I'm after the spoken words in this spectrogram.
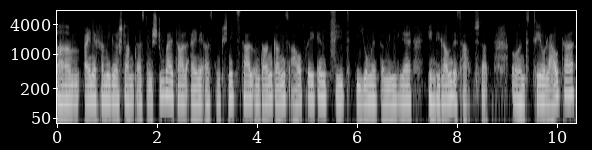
Ähm, eine Familie stammt aus dem Stuweital, eine aus dem Gschnitztal und dann ganz aufregend zieht die junge Familie in die Landeshauptstadt. Und Theo Lauter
